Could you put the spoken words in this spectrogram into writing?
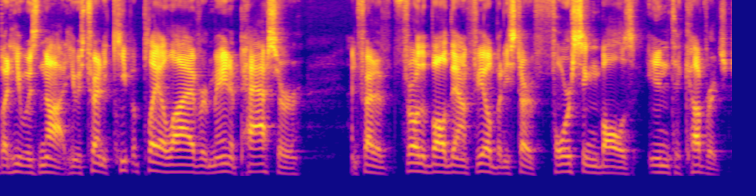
but he was not. He was trying to keep a play alive, remain a passer, and try to throw the ball downfield, but he started forcing balls into coverage.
